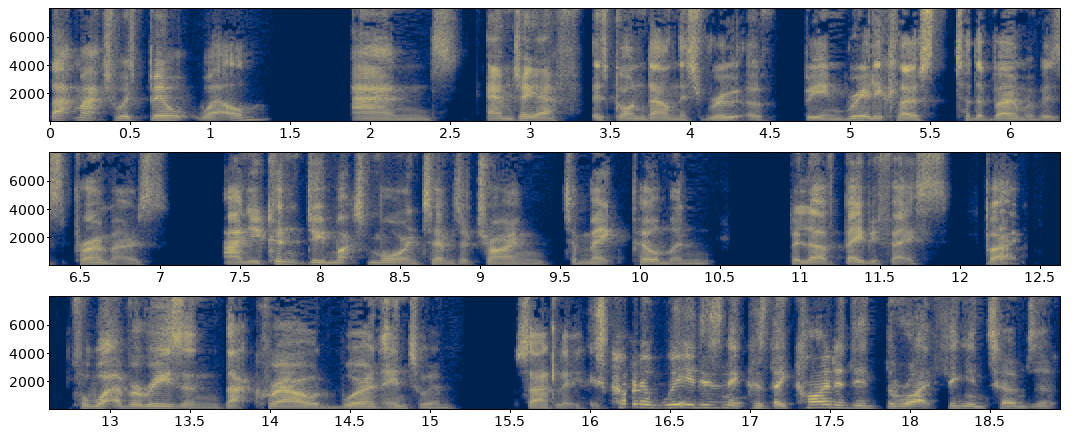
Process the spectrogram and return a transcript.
That match was built well, and MJF has gone down this route of being really close to the bone with his promos, and you couldn't do much more in terms of trying to make Pillman beloved babyface. But Right. for whatever reason, that crowd weren't into him. Sadly, It's kind of weird, isn't it? Because they kind of did the right thing in terms of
